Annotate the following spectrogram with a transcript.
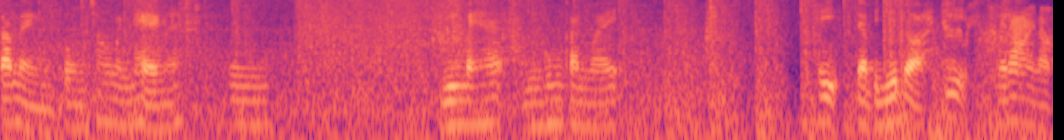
ตำแหน่งตรงช่องแดงๆนะยิงไปฮะ ยิงคุ้มกันไว้เฮ้ยจะไปยึดหรอพี่ไม่ได้หรอก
